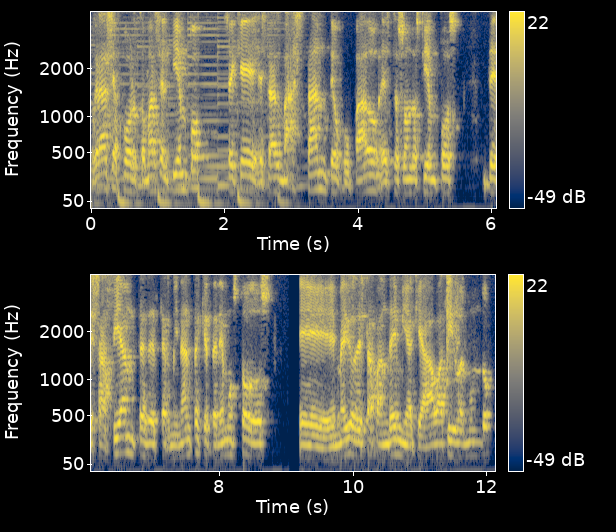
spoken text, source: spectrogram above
Gracias por tomarse el tiempo. Sé que estás bastante ocupado. Estos son los tiempos desafiantes, determinantes que tenemos todos eh, en medio de esta pandemia que ha abatido al mundo.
